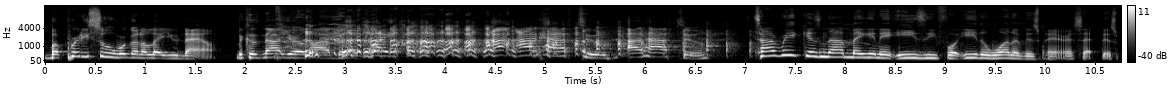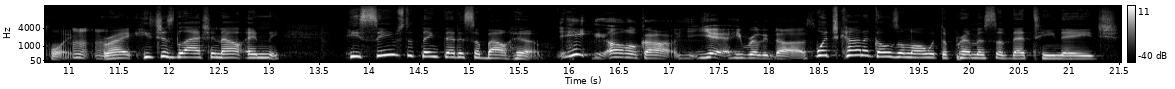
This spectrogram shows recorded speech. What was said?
but pretty soon we're gonna lay you down because now you're a liability. like, I, I'd have to. I'd have to. Tyreek is not making it easy for either one of his parents at this point, right? He's just lashing out, and he seems to think that it's about him, He. Oh God. Yeah, he really does. which kind of goes along with the premise of that teenage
